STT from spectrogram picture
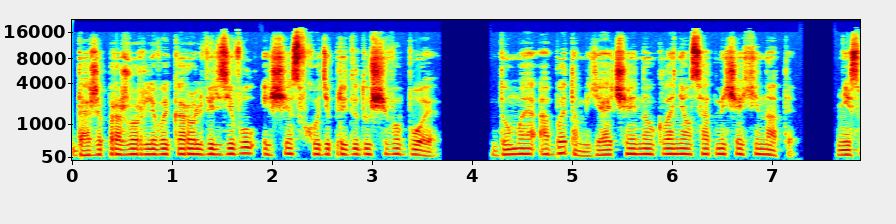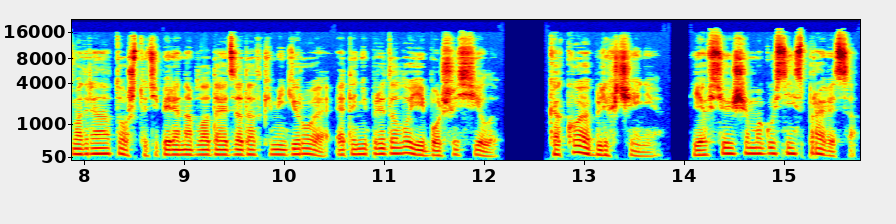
даже прожорливый король Вельзевул исчез в ходе предыдущего боя. Думая об этом, я отчаянно уклонялся от меча Хинаты. Несмотря на то, что теперь она обладает задатками героя, это не придало ей больше силы. Какое облегчение! Я все еще могу с ней справиться.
